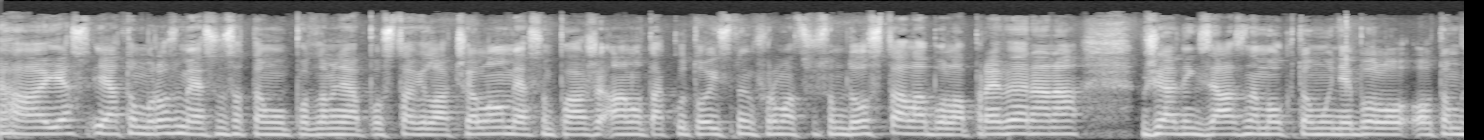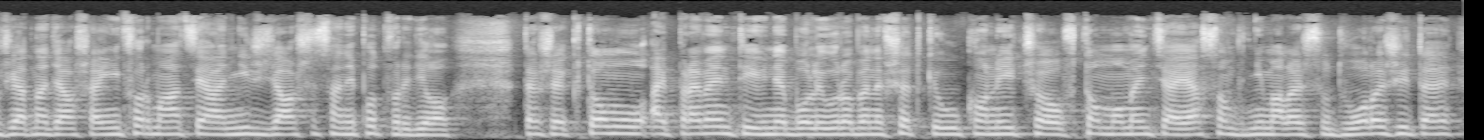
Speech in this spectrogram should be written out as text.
Ja, ja tomu rozumiem, ja som sa tomu podľa mňa postavila čelom. Ja som povedala, že áno, takúto istú informáciu som dostala, bola preveraná, žiadnych záznamov k tomu nebolo, o tom žiadna ďalšia informácia a nič ďalšie sa nepotvrdilo. Takže k tomu aj preventívne boli urobené všetky úkony, čo v tom momente aj ja som vnímala, že sú dôležité.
